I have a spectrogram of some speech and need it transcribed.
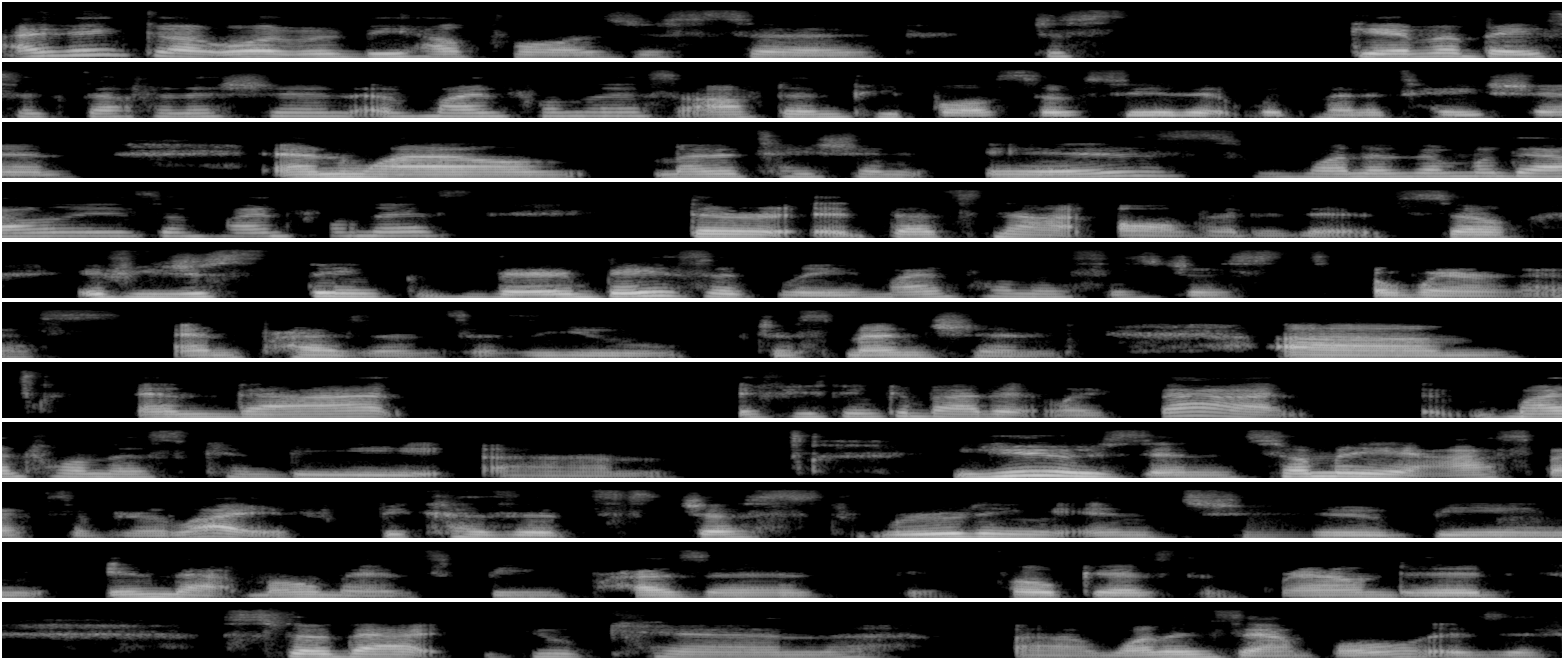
I think uh, what would be helpful is just to just give a basic definition of mindfulness. Often people associate it with meditation. And while meditation is one of the modalities of mindfulness, there that's not all that it is. So if you just think very basically mindfulness is just awareness and presence as you just mentioned. Um, and that if you think about it like that mindfulness can be um, used in so many aspects of your life because it's just rooting into being in that moment being present being focused and grounded so that you can uh, one example is if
